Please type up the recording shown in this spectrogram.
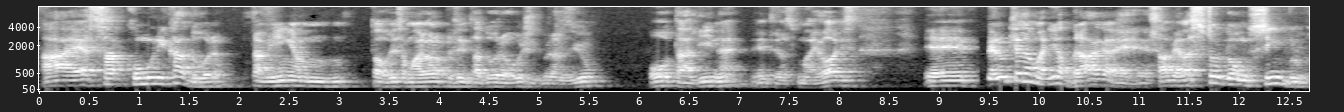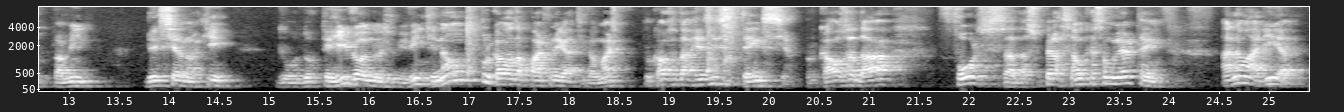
a essa comunicadora, para mim é um, talvez a maior apresentadora hoje do Brasil, ou está ali, né, entre as maiores, é, pelo que a Ana Maria Braga é, sabe, ela se tornou um símbolo para mim desse ano aqui, do, do, terrível ano 2020, não por causa da parte negativa, mas por causa da resistência, por causa da força, da superação que essa mulher tem. Ana Maria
